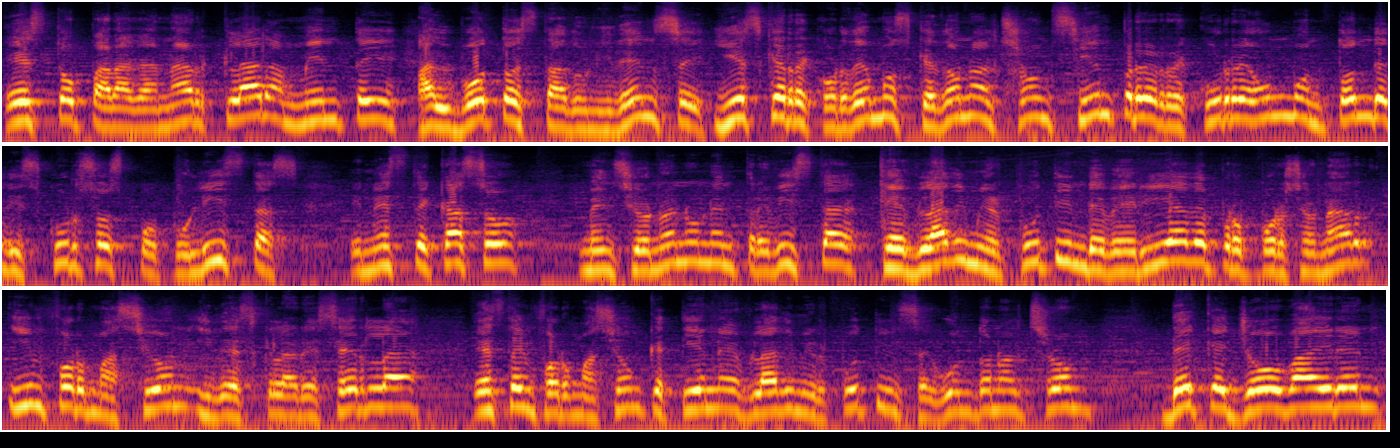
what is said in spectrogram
Esto para ganar claramente al voto estadounidense. Y es que recordemos que Donald Trump siempre recurre a un montón de discursos populistas. En este caso, mencionó en una entrevista que Vladimir Putin debería de proporcionar información y de esclarecerla, esta información que tiene Vladimir Putin según Donald Trump de que Joe Biden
